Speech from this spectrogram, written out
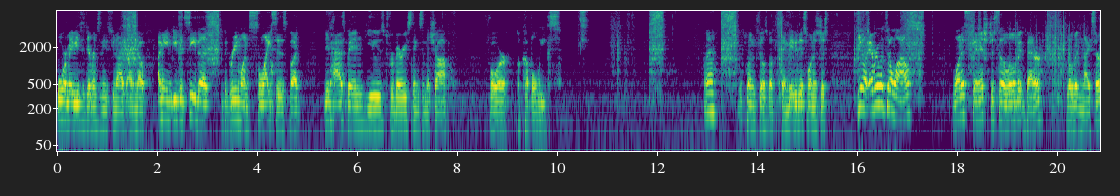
or maybe it's a difference in these two knives. I don't know. I mean, you can see the the green one slices, but it has been used for various things in the shop for a couple weeks. Eh, this one feels about the same. Maybe this one is just, you know, every once in a while, one is finished just a little bit better, a little bit nicer.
